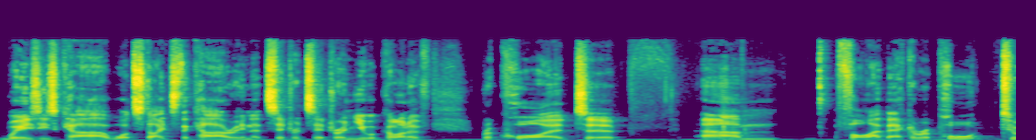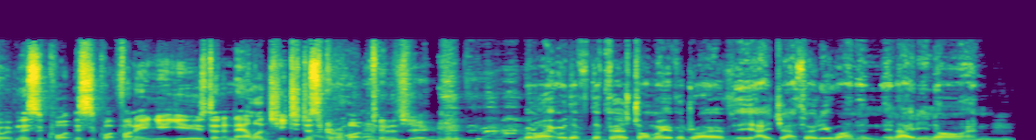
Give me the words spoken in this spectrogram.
where's his car, what state's the car in, etc., etc., and you were kind of required to um, fire back a report to him. This is quite this is quite funny, and you used an analogy to describe, no, didn't you? when I the, the, first time I ever drove the HR31 in, in '89, mm.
